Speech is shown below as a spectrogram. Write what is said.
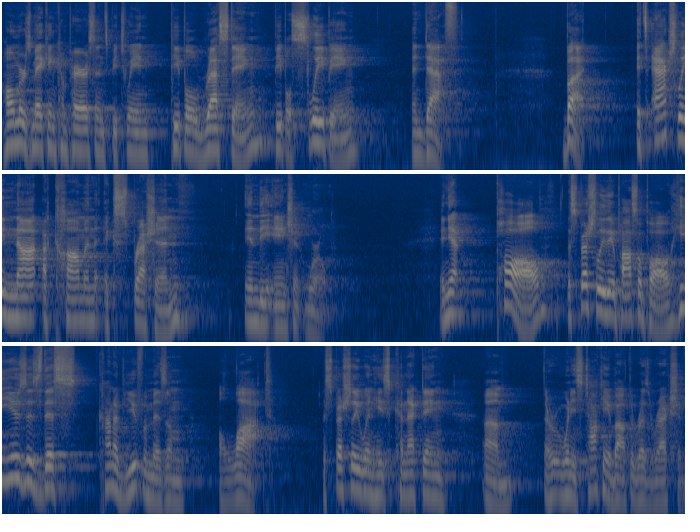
Homer's making comparisons between people resting, people sleeping, and death. But it's actually not a common expression in the ancient world. And yet, Paul, especially the Apostle Paul, he uses this kind of euphemism a lot, especially when he's connecting um, or when he's talking about the resurrection.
